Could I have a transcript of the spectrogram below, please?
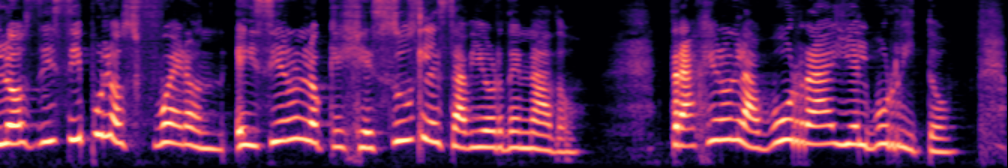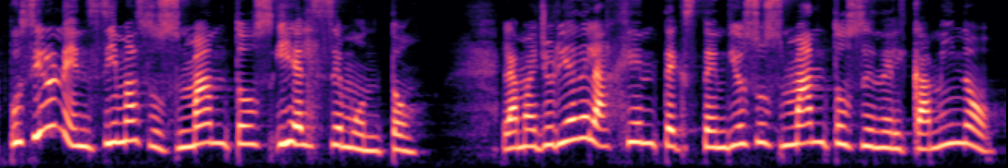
Los discípulos fueron e hicieron lo que Jesús les había ordenado. Trajeron la burra y el burrito, pusieron encima sus mantos y él se montó. La mayoría de la gente extendió sus mantos en el camino.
